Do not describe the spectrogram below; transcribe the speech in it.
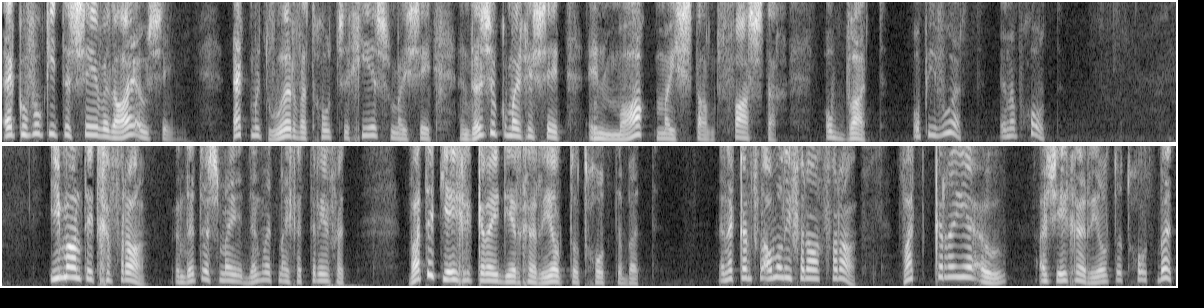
Ek hoef ook nie te sê wat daai ou sê nie. Ek moet hoor wat God se Gees vir my sê en dis hoekom hy gesê het en maak my standvastig op wat? Op die woord en op God. Iemand het gevra en dit was my ding wat my getref het. Wat het jy gekry deur gereeld tot God te bid? En ek kan vir almal die vraag vra. Wat kry 'n ou as jy gereeld tot God bid?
